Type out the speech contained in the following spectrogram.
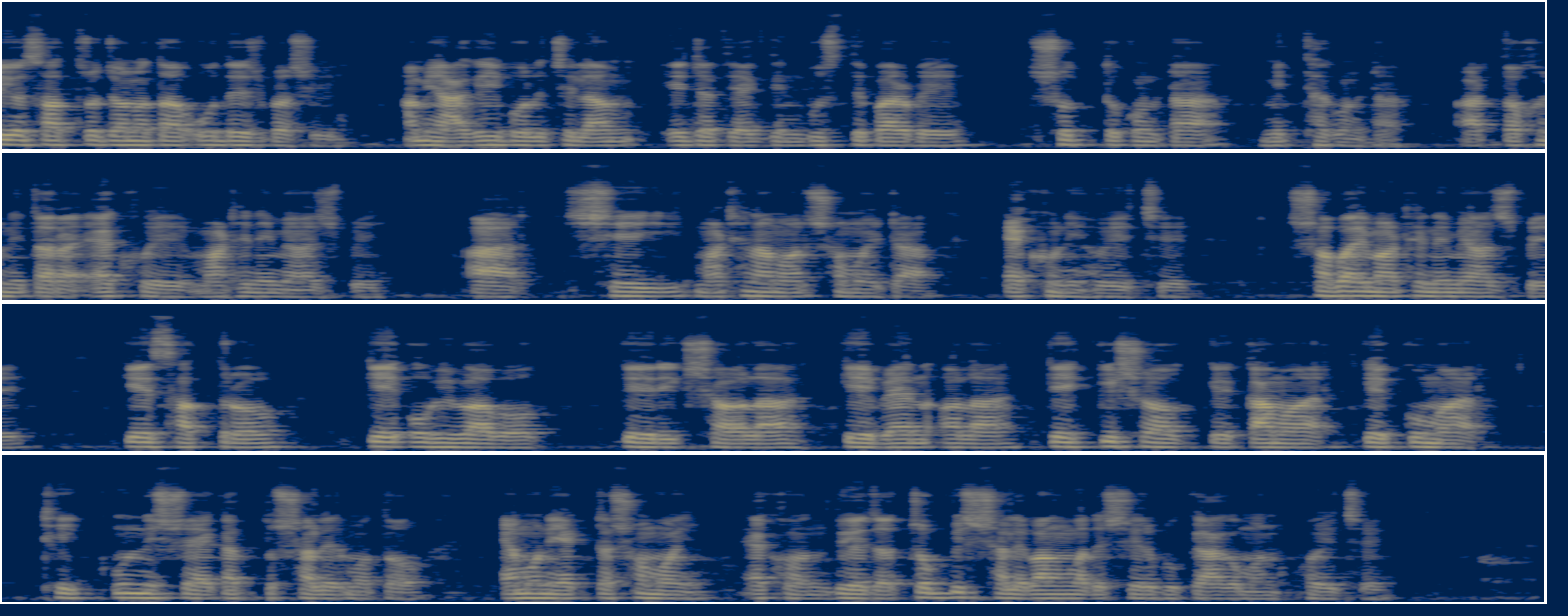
প্রিয় ছাত্র জনতা ও দেশবাসী, আমি আগেই বলেছিলাম, এ জাতি একদিন বুঝতে পারবে সত্য কোনটা, মিথ্যা কোনটা। আর তখনই তারা এক হয়ে মাঠে নেমে আসবে। আর সেই মাঠে নামার সময়টা এখনই হয়েছে। সবাই মাঠে নেমে আসবে। কে ছাত্র, কে অভিভাবক, কে রিক্সাওয়ালা কে ভ্যানওয়ালা, কে কৃষক, কে কামার, কে কুমার, ঠিক উনিশশো একাত্তর সালের মতো এমনই একটা সময় এখন দু হাজার চব্বিশ সালে বাংলাদেশের বুকে আগমন হয়েছে।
